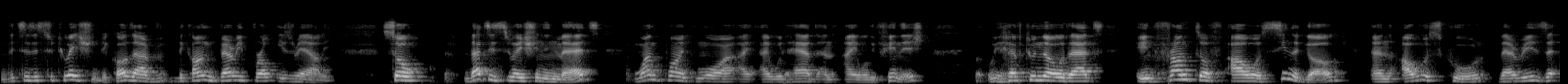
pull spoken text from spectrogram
this is the situation because they are becoming very pro-Israeli. So that's the situation in Metz. One point more I, I will add, and I will finish. We have to know that in front of our synagogue and our school, there is an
